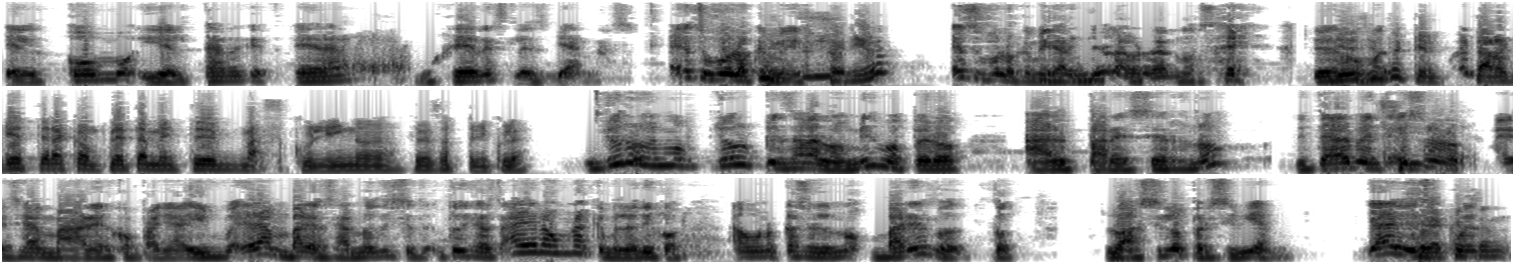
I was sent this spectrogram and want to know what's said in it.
el combo y el target eran mujeres lesbianas. Eso fue lo que me ¿En serio? Eso fue lo que me dijeron. Yo la verdad no sé. Yo, Yo siento que el target era completamente masculino de esa película. yo lo mismo, yo pensaba lo mismo, pero al parecer no. Literalmente, Sí. eso es lo que me decían varias compañías. Y eran varias, o sea, no dices, tú dices, ah, era una que me lo dijo. A uno caso, no, varias lo, lo, lo- así lo percibían. Ya ¿Será que después, son-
